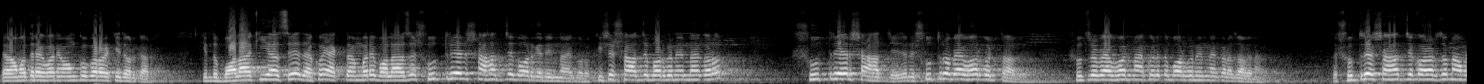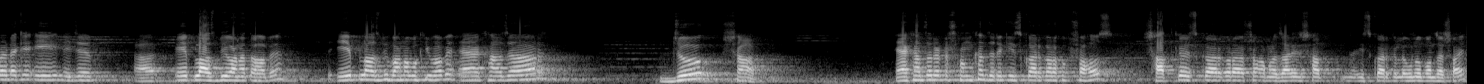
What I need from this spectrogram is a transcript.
তাহলে আমাদের এখানে অঙ্ক করার কি দরকার? কিন্তু বলা কি আছে? দেখো, এক নম্বরে বলা আছে, সূত্রের সাহায্যে বর্গ নির্ণয় করো। কিসের সাহায্যে বর্গ নির্ণয় করো? সূত্রের সাহায্যে মানে সূত্র ব্যবহার করতে হবে। সূত্র ব্যবহার না করে তো বর্গ নির্ণয় করা যাবে না। তো সূত্রের সাহায্যে করার জন্য আমরা এটাকে এ এই যে এ প্লাস বি বানাতে হবে। তো এ প্লাস বি বানাবো কীভাবে? এক হাজার যোগ সাত। এক হাজার একটা সংখ্যা যেটাকে স্কোয়ার করা খুব সহজ। সাতকে স্কোয়ার করা আমরা জানি সাত স্কোয়ার করলে উনপঞ্চাশ হয়।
